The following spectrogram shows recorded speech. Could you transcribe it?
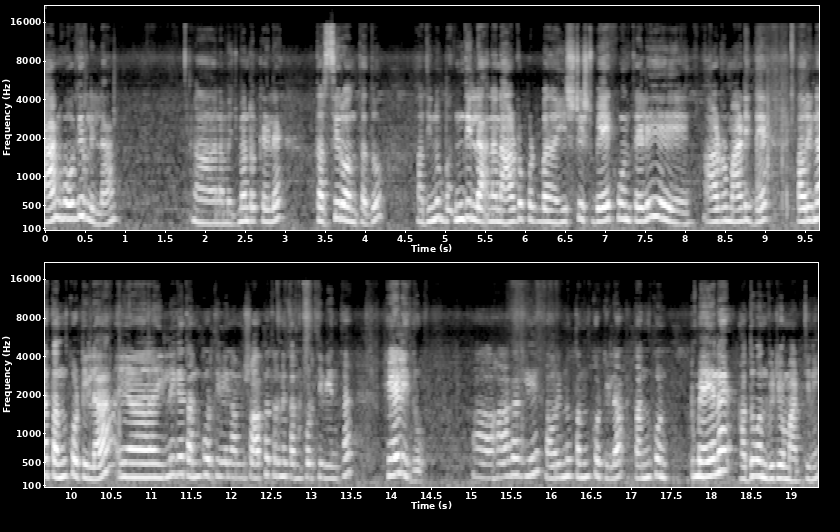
ನಾನು ಹೋಗಿರಲಿಲ್ಲ. ನಮ್ಮ ಯಜಮಾನ್ರ ಕೈಲೇ ತರಿಸಿರೋ ಅಂಥದ್ದು. ಅದಿನ್ನೂ ಬಂದಿಲ್ಲ. ನಾನು ಆರ್ಡ್ರ್ ಕೊಟ್ಟು ಬ, ಇಷ್ಟಿಷ್ಟು ಬೇಕು ಅಂತೇಳಿ ಆರ್ಡ್ರ್ ಮಾಡಿದ್ದೆ. ಅವ್ರಿನ್ನ ತಂದು ಕೊಟ್ಟಿಲ್ಲ ಇಲ್ಲಿಗೆ ತಂದು ಕೊಡ್ತೀವಿ ನಮ್ಮ ಶಾಪ್ ಹತ್ರನೇ ತಂದು ಕೊಡ್ತೀವಿ ಅಂತ ಹೇಳಿದರು. ಹಾಗಾಗಿ ಅವರಿನ್ನೂ ತಂದು ಕೊಟ್ಟಿಲ್ಲ ತಂದ್ಕೊಂಡ ಮೇಲೆ ಅದು ಒಂದು ವಿಡಿಯೋ ಮಾಡ್ತೀನಿ.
